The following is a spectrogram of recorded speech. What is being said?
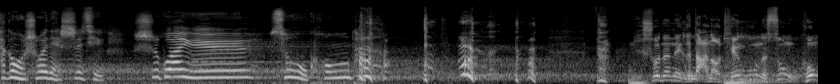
他跟我说一点事情，是关于孙悟空他。你说的那个大闹天宫的孙悟空，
